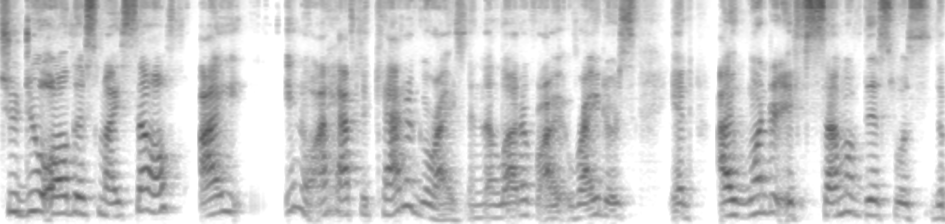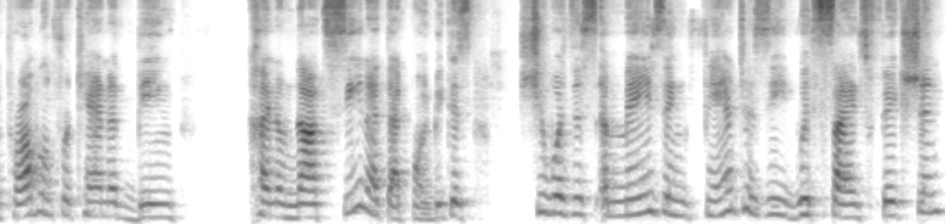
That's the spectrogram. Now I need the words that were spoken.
to do all this myself I you know, I have to categorize and a lot of writers, and I wonder if some of this was the problem for Tanith being kind of not seen at that point. Because she was this amazing fantasy with science fiction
